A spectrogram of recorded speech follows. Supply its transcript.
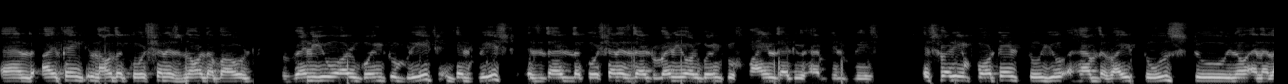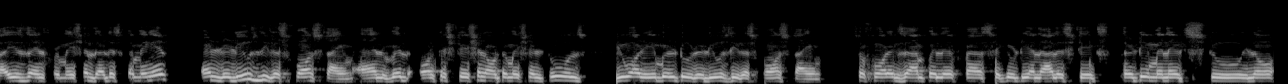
And i think now the question is not about when you are going to breach get breached is that the question is that when you are going to find that you have been breached. It's very important to you have the right tools to you know analyze the information that is coming in and reduce the response time. And with orchestration automation tools you are able to reduce the response time. So for example if a security analyst takes 30 minutes to you know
